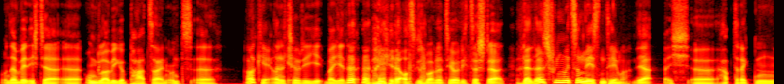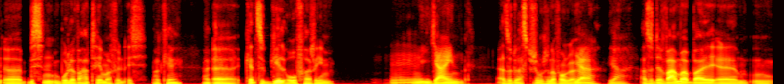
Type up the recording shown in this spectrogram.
Und dann werde ich der äh, ungläubige Part sein und äh, Okay, deine okay. Theorie je, bei, jeder, bei jeder ausgesprochenen Theorie zerstören. Dann, dann springen wir zum nächsten Thema. Ja, ich äh, habe direkt ein äh, bisschen Boulevardthema für dich. Okay. okay. Äh, kennst du Gil Ofarim? Mm, Jein. Also du hast bestimmt schon davon gehört. Ja, ja. Also der war mal bei, ähm,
